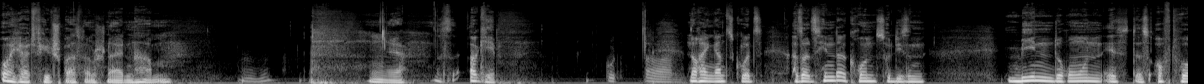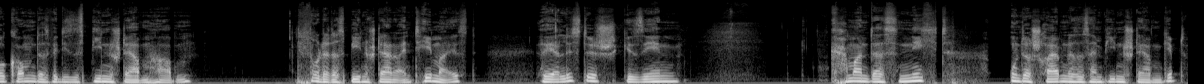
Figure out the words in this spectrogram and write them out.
Oh, ich werde viel Spaß beim Schneiden haben. Mhm. Ja, das, okay. Gut. Ähm. Noch ein ganz kurz. Also als Hintergrund zu diesen Bienendrohnen ist es oft vorkommen, dass wir dieses Bienensterben haben. Oder dass Bienensterben ein Thema ist. Realistisch gesehen kann man das nicht unterschreiben, dass es ein Bienensterben gibt.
